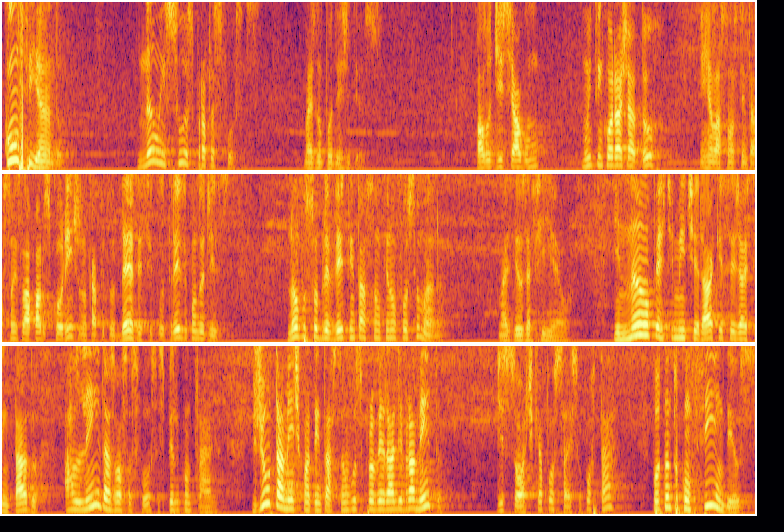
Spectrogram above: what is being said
confiando, não em suas próprias forças, mas no poder de Deus. Paulo disse algo muito encorajador em relação às tentações lá para os Coríntios, no capítulo 10, versículo 13, quando diz: Não vos sobreveio tentação que não fosse humana, mas Deus é fiel e não permitirá que sejais tentado além das vossas forças, pelo contrário, juntamente com a tentação vos proverá livramento, de sorte que a possais suportar. Portanto, confie em Deus,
